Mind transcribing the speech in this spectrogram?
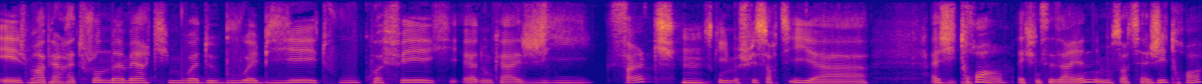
Et je me rappellerai toujours de ma mère qui me voit debout, habillée et tout, coiffée, et qui- euh, donc à J5, Mm. parce que je suis sortie à, à J3 hein, avec une césarienne. Ils m'ont sortie à J3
